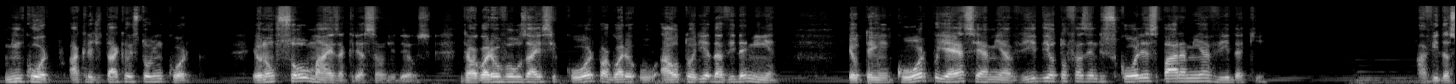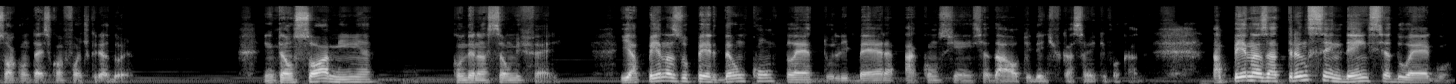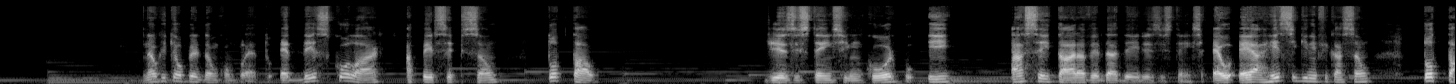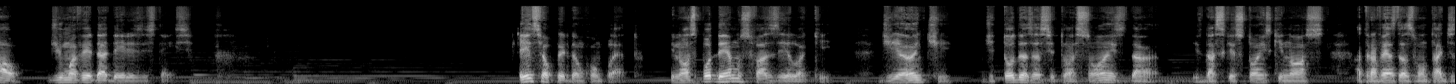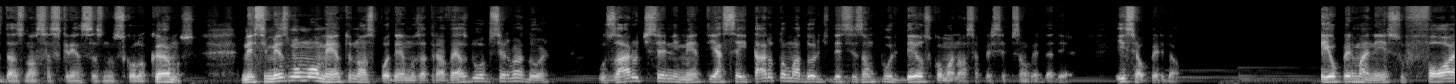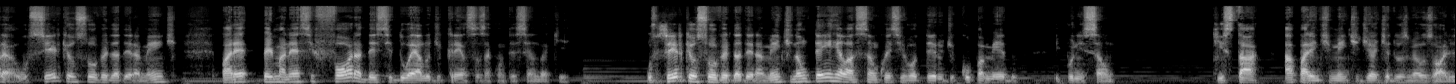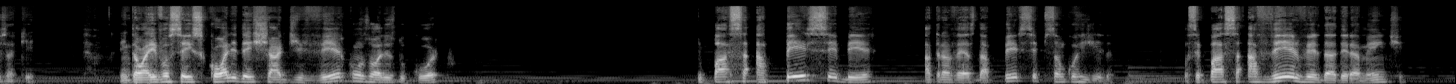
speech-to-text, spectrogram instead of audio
em corpo, a acreditar que eu estou em corpo. Eu não sou mais a criação de Deus. Então agora eu vou usar esse corpo, agora eu, a autoria da vida é minha. Eu tenho um corpo e essa é a minha vida e eu estou fazendo escolhas para a minha vida aqui. A vida só acontece com a fonte criadora. Então só a minha condenação me fere. E apenas o perdão completo libera a consciência da autoidentificação equivocada. Apenas a transcendência do ego. Né? O que é o perdão completo? É descolar a percepção total de existência em um corpo e aceitar a verdadeira existência. É, é a ressignificação total de uma verdadeira existência. Esse é o perdão completo. E nós podemos fazê-lo aqui, diante de todas as situações da, das questões que nós, através das vontades das nossas crenças, nos colocamos. Nesse mesmo momento, nós podemos, através do observador, usar o discernimento e aceitar o tomador de decisão por Deus como a nossa percepção verdadeira. Isso é o perdão. Eu permaneço fora, o ser que eu sou verdadeiramente permanece fora desse duelo de crenças acontecendo aqui. O ser que eu sou verdadeiramente não tem relação com esse roteiro de culpa, medo e punição que está aparentemente diante dos meus olhos aqui. Então aí você escolhe deixar de ver com os olhos do corpo e passa a perceber através da percepção corrigida. Você passa a ver verdadeiramente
